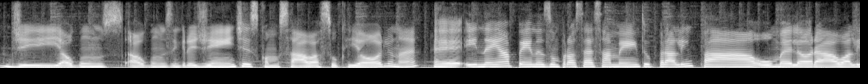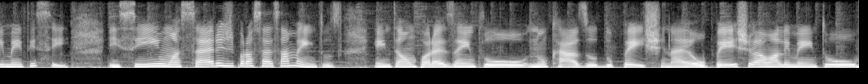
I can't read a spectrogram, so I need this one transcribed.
de alguns, alguns ingredientes, como sal, açúcar e óleo, né? É, e nem apenas um processamento para limpar ou melhorar o alimento em si. E sim uma série de processamentos. Então, por exemplo, no caso do peixe, né? O peixe é um alimento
